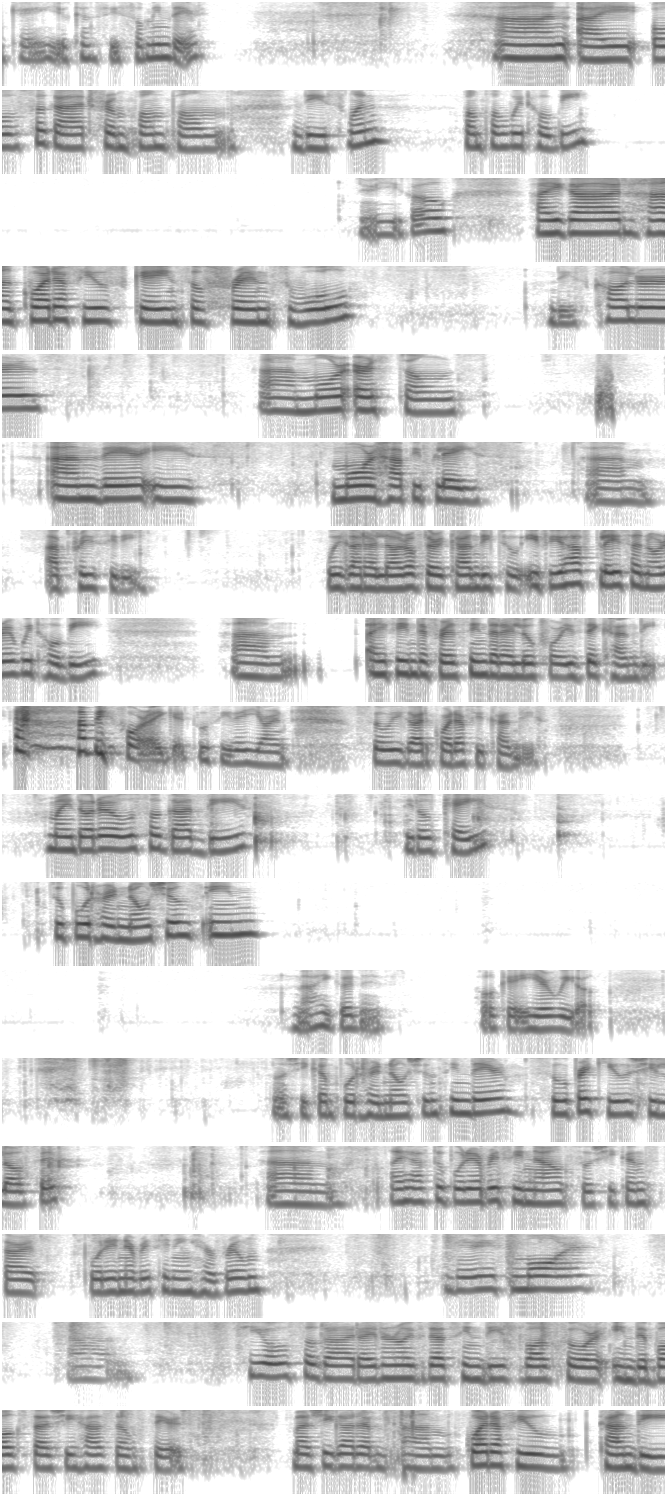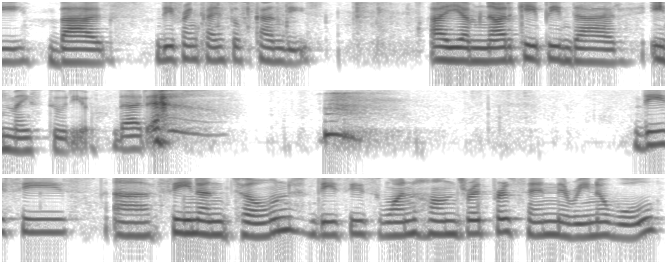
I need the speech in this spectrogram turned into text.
Okay, you can see some in there. And I also got from Pom Pom this one, Pom Pom with Hobbii. There you go. I got uh, quite a few skeins of Friends wool. These colors, uh, more earth tones. And there is more Happy Place, um, Apricity. We got a lot of their candy too. If you have placed an order with Hobbii, um, I think the first thing that I look for is the candy before I get to see the yarn. So we got quite a few candies. My daughter also got this little case to put her notions in. My goodness. Okay, here we go. So she can put her notions in there. Super cute. She loves it. Um, I have to put everything out so she can start putting everything in her room. There is more. Um, she also got, I don't know if that's in this box or in the box that she has downstairs, but she got a, um, quite a few candy bags, different kinds of candies. I am not keeping that in my studio. That this is uh, tint and tone. This is 100% merino wool,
